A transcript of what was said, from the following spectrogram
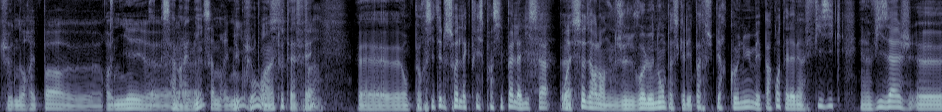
que n'aurait pas euh, renié euh, Sam Raimi, Sam Raimi, je coup, pense. tout à fait. Enfin, Euh, on peut reciter le choix de l'actrice principale, Alyssa euh, Ouais. Sutherland. Je vois le nom parce qu'elle n'est pas super connue, mais par contre, elle avait un physique et un visage euh,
